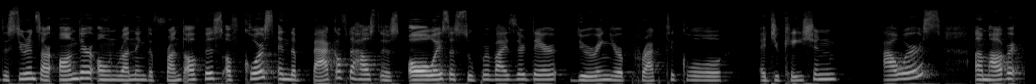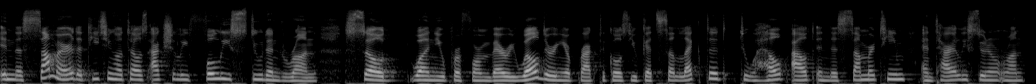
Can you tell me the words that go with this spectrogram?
the students are on their own running the front office. Of course, in the back of the house, there's always a supervisor there during your practical education hours. Um, however, in the summer, the teaching hotel is actually fully student run. So when you perform very well during your practicals, you get selected to help out in the summer team, entirely student run,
